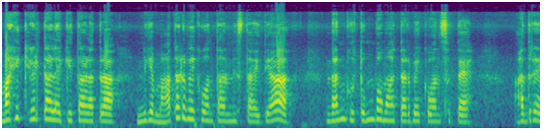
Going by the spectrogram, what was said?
ಮಹಿ ಕೇಳ್ತಾಳೆ, ಗೀತಾಳ ಹತ್ರ ನಿನಗೆ ಮಾತಾಡಬೇಕು ಅಂತ ಅನ್ನಿಸ್ತಾ ಇದೆಯಾ? ನನಗೂ ತುಂಬ ಮಾತಾಡಬೇಕು ಅನಿಸುತ್ತೆ. ಆದರೆ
